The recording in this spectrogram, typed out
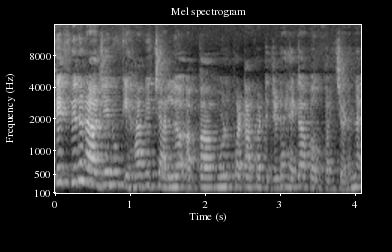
ਤੇ ਫਿਰ ਰਾਜੇ ਨੂੰ ਕਿਹਾ ਵੀ ਚੱਲ ਆਪਾਂ ਹੁਣ ਫਟਾਫਟ ਜਿਹੜਾ ਹੈਗਾ ਆਪਾਂ ਉੱਪਰ ਚੜਨਾ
